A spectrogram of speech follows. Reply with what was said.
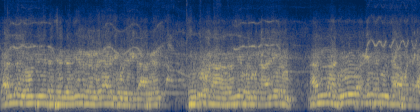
கல்லல் ஒன்றியத்தை சேர்ந்த வீரர்கள் விளையாடி கொண்டிருக்கிறார்கள். சுற்றுவட்டார ரசிக பெருமக்கள் அனைவரும் நல்லா சூழ கைத்தறி உற்சாகப்படுங்க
